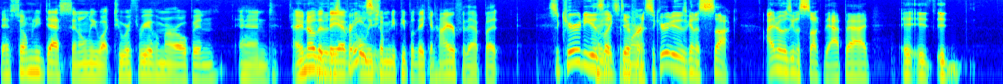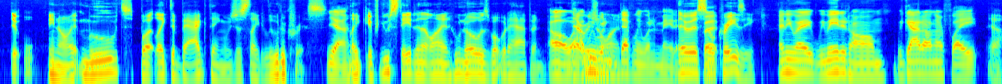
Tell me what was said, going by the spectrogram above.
They have so many desks and only what two or three of them are open. And I know that they have only so many people they can hire for that, but security is like different more. security is gonna suck i know it was gonna suck that bad it it, it it you know it moved but like the bag thing was just like ludicrous Yeah. like if you stayed in that line who knows what would have happened oh, I- we wouldn't, line. definitely wouldn't have made it. it was so crazy Anyway, we made it home. We got on our flight. yeah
